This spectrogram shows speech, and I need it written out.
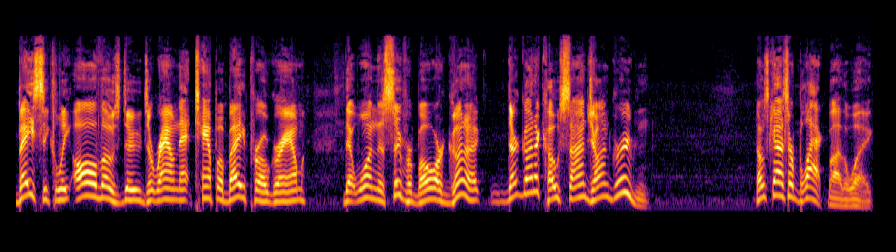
basically all those dudes around that Tampa Bay program that won the Super Bowl are gonna they're gonna co-sign Jon Gruden. Those guys are black, by the way.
